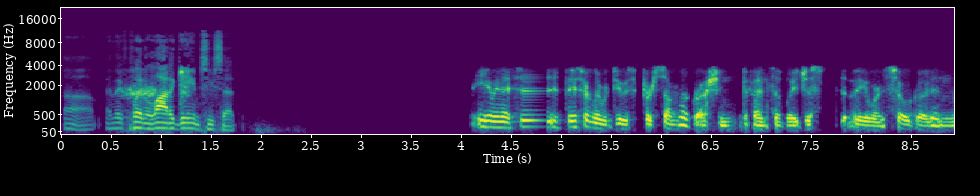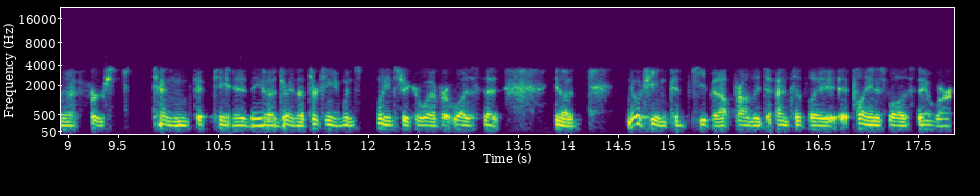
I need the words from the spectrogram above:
um, and they've played a lot of games. He said. Yeah, I mean, they certainly reduced for some regression defensively. Just they weren't so good in the first 10, 15, you know, during the 13 win, streak or whatever it was that, you know, no team could keep it up probably defensively playing as well as they were.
